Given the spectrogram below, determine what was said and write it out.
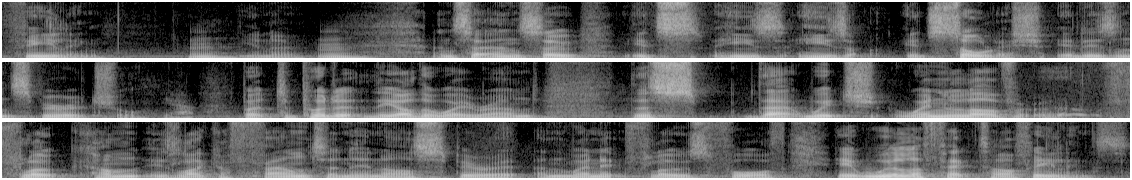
feeling, Mm. you know. Mm. And so, and so it's, he's, he's, it's soulish, it isn't spiritual. Yeah. But to put it the other way around, this, that which, when love flow, come, is like a fountain in our spirit, and when it flows forth, it will affect our feelings.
